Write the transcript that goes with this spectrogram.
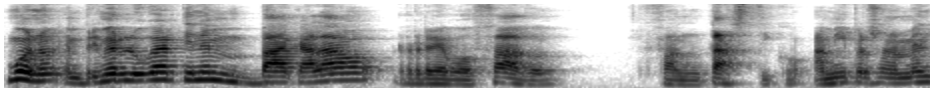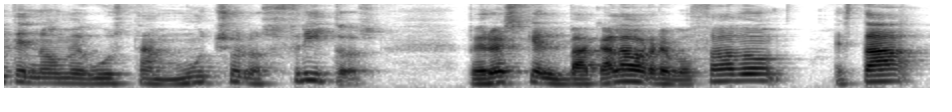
Bueno, en primer lugar tienen bacalao rebozado. Fantástico. A mí personalmente no me gustan mucho los fritos, pero es que el bacalao rebozado está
